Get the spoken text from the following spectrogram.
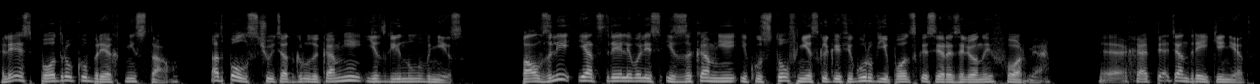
Лезть под руку Брехт не стал. Отполз чуть от груды камней и взглянул вниз. Ползли и отстреливались из-за камней и кустов несколько фигур в японской серо-зеленой форме. Эх, опять Андрейки нет.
